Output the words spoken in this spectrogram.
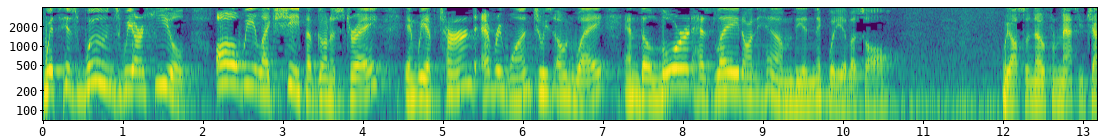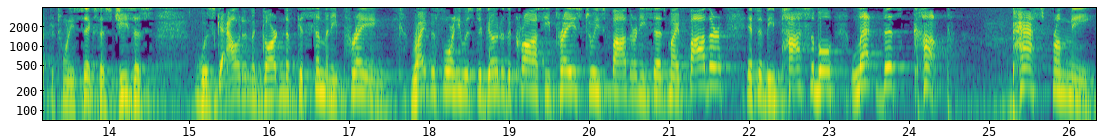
With his wounds we are healed. All we like sheep have gone astray, and we have turned every one to his own way, and the Lord has laid on him the iniquity of us all. We also know from Matthew chapter 26 as Jesus was out in the Garden of Gethsemane praying. Right before he was to go to the cross, he prays to his Father and he says, My Father, if it be possible, let this cup pass from me.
